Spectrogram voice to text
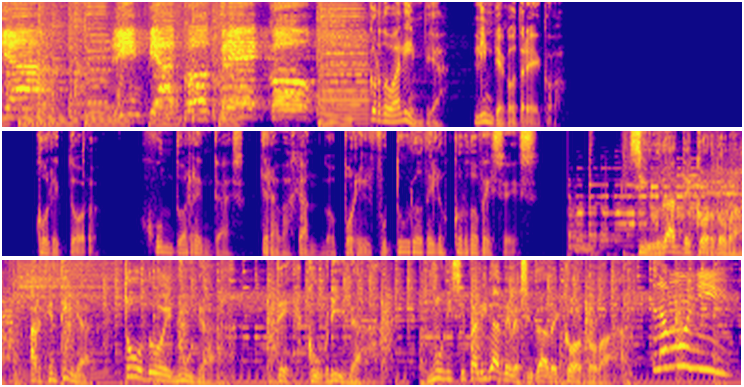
Limpia, limpia Cotreco. Córdoba limpia, limpia Cotreco. Colector, junto a Rentas, trabajando por el futuro de los cordobeses. Ciudad de Córdoba, Argentina, todo en una. Descubrila. Municipalidad de la Ciudad de Córdoba. La Muni.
